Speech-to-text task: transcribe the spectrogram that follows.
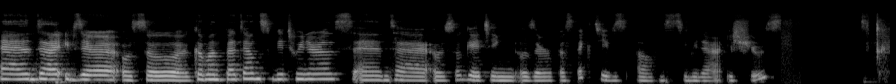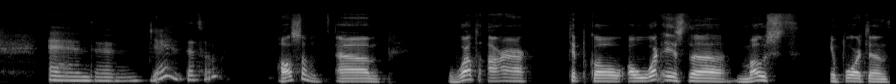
and uh, if there are also uh, common patterns between us and uh, also getting other perspectives on similar issues. And um, yeah, that's all. Awesome. Um, what are typical or what is the most important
